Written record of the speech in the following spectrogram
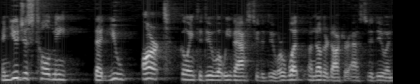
and you just told me that you aren't going to do what we've asked you to do or what another doctor asked you to do. And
